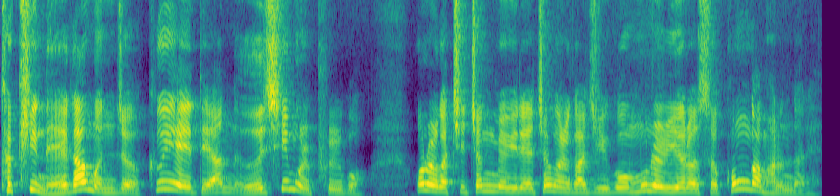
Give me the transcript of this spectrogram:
특히 내가 먼저 그에 대한 의심을 풀고 오늘같이 정묘일에 정을 가지고 문을 열어서 공감하는 날에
